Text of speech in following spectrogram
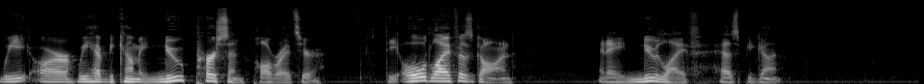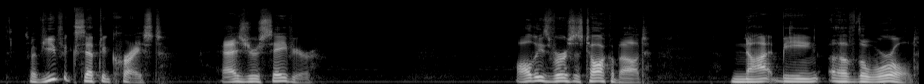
we are we have become a new person, Paul writes here. The old life is gone and a new life has begun. So if you've accepted Christ as your savior, all these verses talk about not being of the world,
